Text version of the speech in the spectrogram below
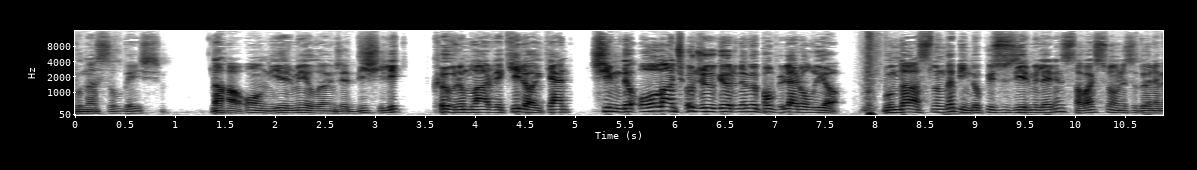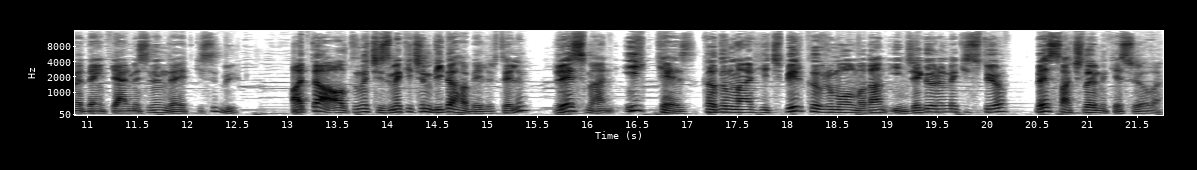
Bu nasıl değişim? Daha 10-20 yıl önce dişilik, kıvrımlar ve kiloyken şimdi oğlan çocuğu görünümü popüler oluyor. Bunda aslında 1920'lerin savaş sonrası döneme denk gelmesinin de etkisi büyük. Hatta altını çizmek için bir daha belirtelim. Resmen ilk kez kadınlar hiçbir kıvrım olmadan ince görünmek istiyor ve saçlarını kesiyorlar.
